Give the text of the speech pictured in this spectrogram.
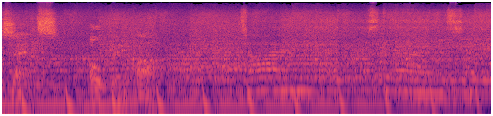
Presents Open Up. Simon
